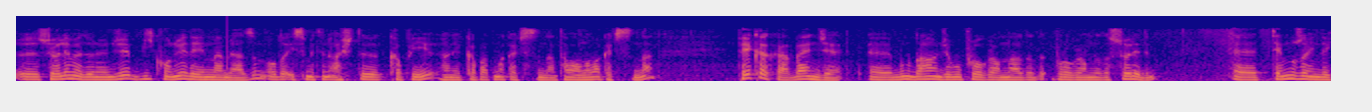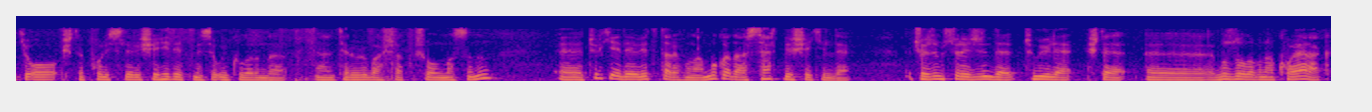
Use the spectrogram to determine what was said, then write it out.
e, söylemeden önce bir konuya değinmem lazım. O da İsmet'in açtığı kapıyı hani kapatmak açısından, tamamlamak açısından. PKK bence e, bunu daha önce bu programlarda da, programda da söyledim. E, Temmuz ayındaki o işte polisleri şehit etmesi uykularında yani terörü başlatmış olmasının Türkiye devleti tarafından bu kadar sert bir şekilde çözüm sürecini de tümüyle işte e, buzdolabına koyarak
